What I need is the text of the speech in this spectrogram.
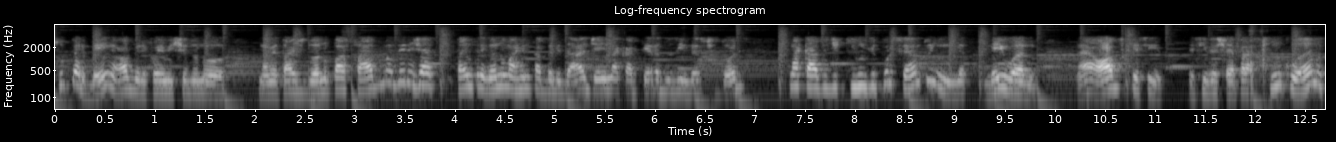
super bem, óbvio, ele foi emitido no, na metade do ano passado, mas ele já está entregando uma rentabilidade aí na carteira dos investidores na casa de 15% em meio ano. Né? Óbvio que esse, esse investimento é para cinco anos,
